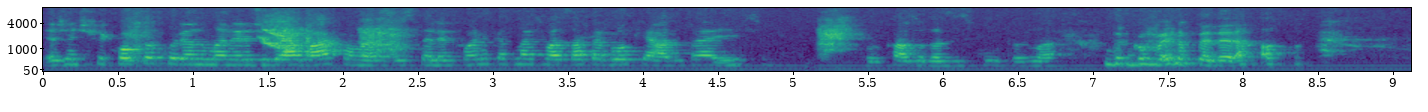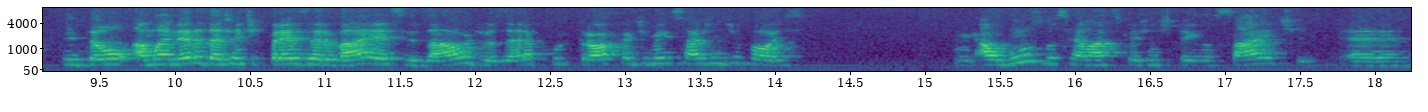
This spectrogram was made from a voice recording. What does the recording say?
E a gente ficou procurando maneira de gravar conversas telefônicas, mas o WhatsApp é bloqueado para isso, por causa das escutas lá do governo federal. Então, a maneira da gente preservar esses áudios era por troca de mensagem de voz. Alguns dos relatos que a gente tem no site, é,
